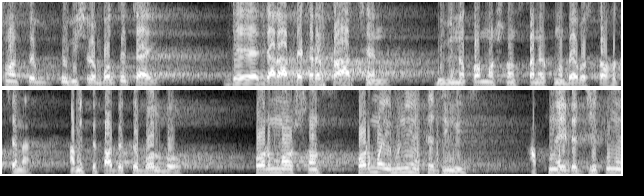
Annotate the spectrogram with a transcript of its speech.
সমাজকে এই বিষয়ে বলতে চাই যে যারা বেকারত্ব আছেন, বিভিন্ন কর্মসংস্থানের কোনো ব্যবস্থা হচ্ছে না, আমি তো তাদেরকে বলব কর্ম কর্ম এমনই একটা জিনিস, আপনি এটা যে কোনো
